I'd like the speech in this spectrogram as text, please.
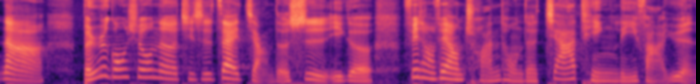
那本日公休呢？其实在讲的是一个非常非常传统的家庭理法院。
